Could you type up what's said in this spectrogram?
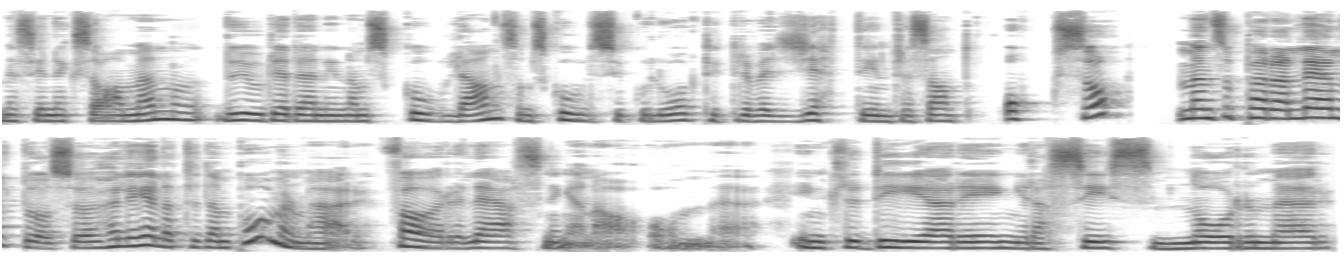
med sin examen. Och då gjorde jag den inom skolan som skolpsykolog, tyckte det var jätteintressant också. Men så parallellt då så höll jag hela tiden på med de här föreläsningarna om eh, inkludering, rasism, normer.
